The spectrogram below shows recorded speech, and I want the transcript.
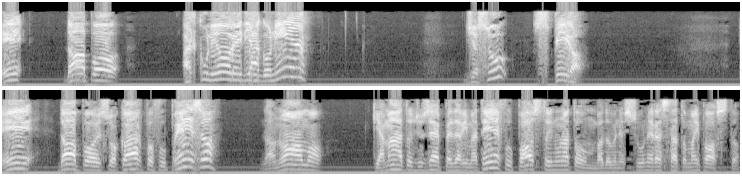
e dopo alcune ore di agonia Gesù spirò e dopo il suo corpo fu preso da un uomo chiamato Giuseppe d'Arimatea e fu posto in una tomba dove nessuno era stato mai posto.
